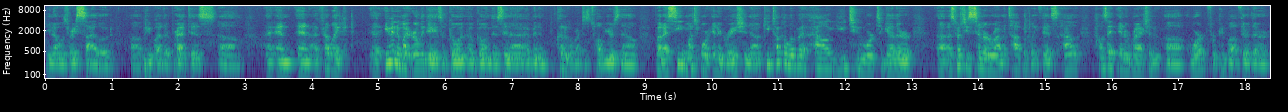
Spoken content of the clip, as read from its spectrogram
you know, was very siloed. Uh, people had their practice, um, and and I felt like uh, even in my early days of going of going this, and I've been in clinical practice 12 years now, but I see much more integration now. Can you talk a little bit how you two work together uh, especially centered around a topic like this, how how's that interaction uh, work for people out there that are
